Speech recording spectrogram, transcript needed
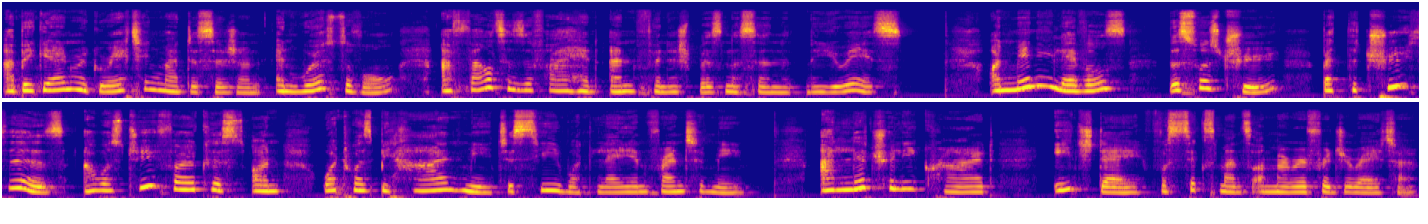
I began regretting my decision, and worst of all, I felt as if I had unfinished business in the US. On many levels, this was true, but the truth is, I was too focused on what was behind me to see what lay in front of me. I literally cried each day for six months on my refrigerator.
